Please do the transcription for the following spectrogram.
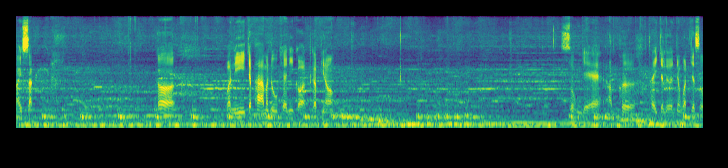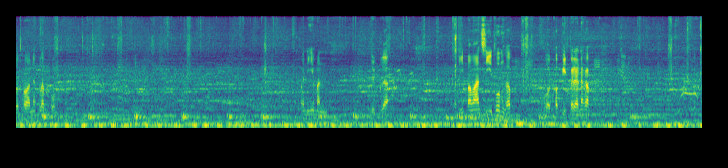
ไม้สัก ก็วันนี้จะพามาดูแค่นี้ก่อนครับพี่น้อง ทรงแย่อำเภอไทยเจริญจังหวัดยโสธรนะครับผม วันนี้มันดึกแล้ว วันนี้ประมาณสี่ทุ่มครับโบสถ์ก็ปิดไปแล้วนะครับ โอเค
